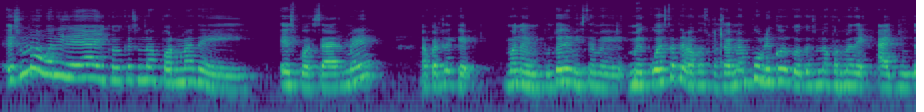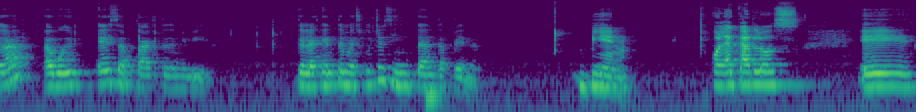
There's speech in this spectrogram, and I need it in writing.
es una buena idea y creo que es una forma de esforzarme. Aparte que, bueno, en mi punto de vista me, me cuesta trabajo expresarme en público y creo que es una forma de ayudar a oír esa parte de mi vida. Que la gente me escuche sin tanta pena. Bien. Hola Carlos. Eh,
